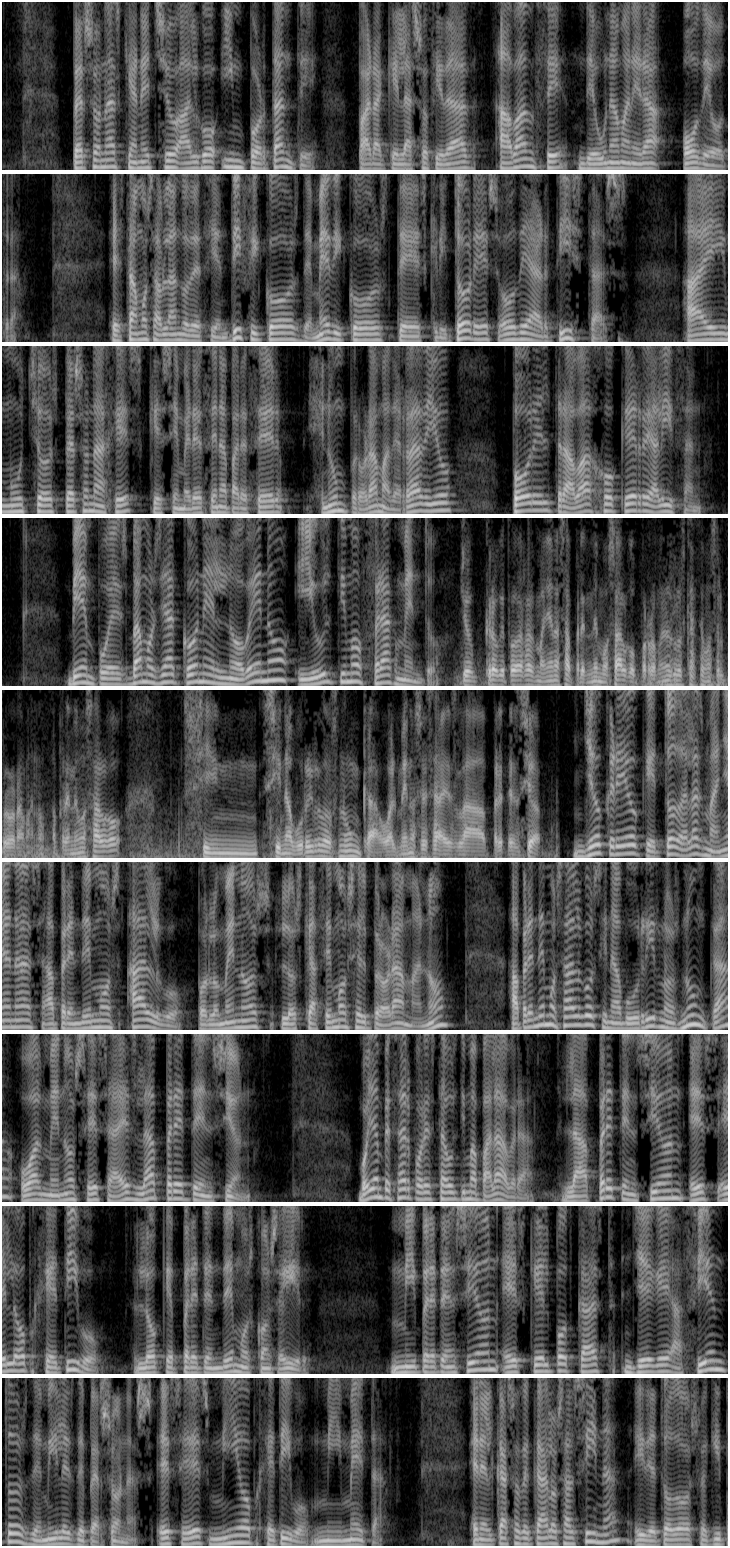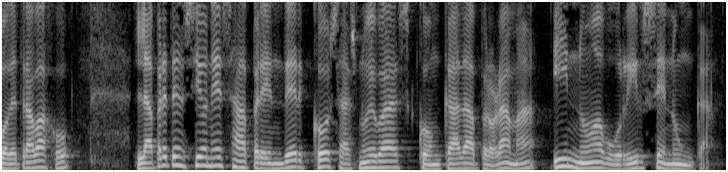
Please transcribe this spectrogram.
personas que han hecho algo importante para que la sociedad avance de una manera o de otra. Estamos hablando de científicos, de médicos, de escritores o de artistas. Hay muchos personajes que se merecen aparecer en un programa de radio por el trabajo que realizan. Bien, pues vamos ya con el noveno y último fragmento. Yo creo que todas las mañanas aprendemos algo, por lo menos los que hacemos el programa, ¿no? Aprendemos algo sin, sin aburrirnos nunca, o al menos esa es la pretensión. Yo creo que todas las mañanas aprendemos algo, por lo menos los que hacemos el programa, ¿no? Aprendemos algo sin aburrirnos nunca, o al menos esa es la pretensión. Voy a empezar por esta última palabra. La pretensión es el objetivo, lo que pretendemos conseguir. Mi pretensión es que el podcast llegue a cientos de miles de personas. Ese es mi objetivo, mi meta. En el caso de Carlos Alsina y de todo su equipo de trabajo, la pretensión es aprender cosas nuevas con cada programa y no aburrirse nunca.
